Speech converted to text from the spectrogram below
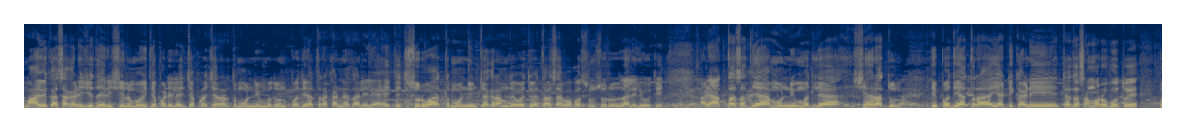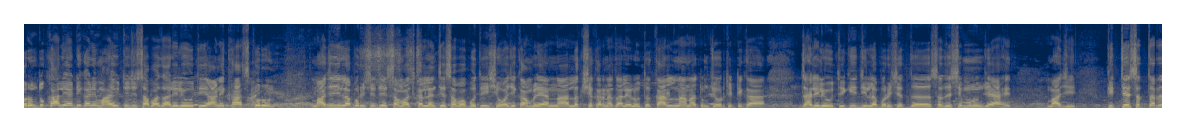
महाविकास आघाडीचे धैर्यशील मोहिते पाटील यांच्या प्रचारार्थ मोडणीमधून पदयात्रा काढण्यात आलेली आहे. त्याची सुरुवात मोडणीमच्या ग्रामदैवत व्यथासाहेबापासून सुरू झालेली होती. आणि आत्ता सध्या मोडणीमधल्या शहरातून ही पदयात्रा या ठिकाणी त्याचा समारोप होतो आहे परंतु काल या ठिकाणी महायुतीची सभा झालेली होती आणि खास करून माजी जिल्हा परिषदेचे समाज कल्याणचे सभापती शिवाजी कांबळे यांना लक्ष करण्यात आलेलं होतं. काल नाना तुमच्यावरती टीका झालेली होती की जिल्हा परिषद सदस्य म्हणून जे आहेत माझी की ते सत्तर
